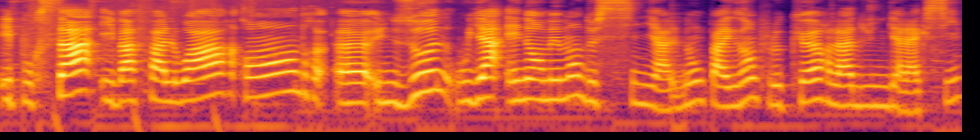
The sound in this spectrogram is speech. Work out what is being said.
Et pour ça, il va falloir prendre euh, une zone où il y a énormément de signal. Donc par exemple le cœur là d'une galaxie.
